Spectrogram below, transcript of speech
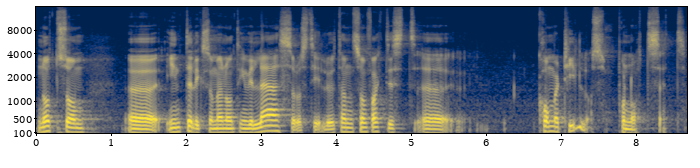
Något som eh, inte liksom är någonting vi läser oss till utan som faktiskt eh, kommer till oss på något sätt.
